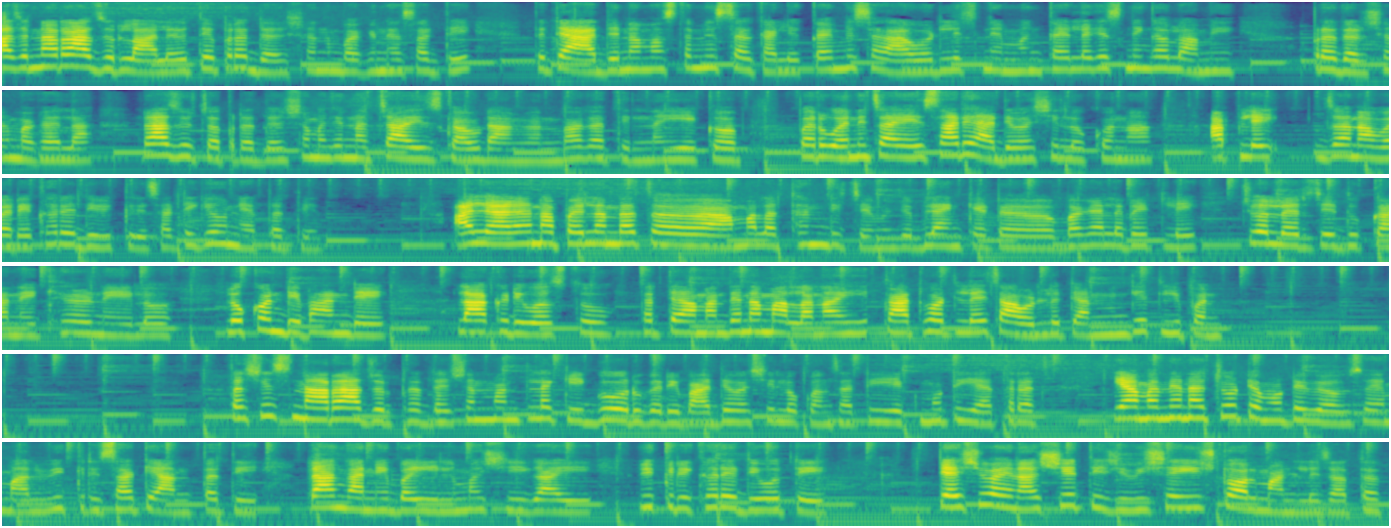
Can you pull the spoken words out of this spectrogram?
आज ना राजूरला आले होते प्रदर्शन बघण्यासाठी. तर त्या आधी ना मस्त मिसळ खाली काय मिसळ आवडलीच नाही. मग काही लगेच निघालो आम्ही प्रदर्शन बघायला. राजूचं प्रदर्शन म्हणजे ना चाळीसगाव डांगण भागातील ना एक परवणीचा आहे. सारे आदिवासी लोक ना आपले जनावरे खरेदी विक्रीसाठी घेऊन येतात ते. आल्या आल्या ना पहिल्यांदाच आम्हाला थंडीचे म्हणजे ब्लँकेट बघायला भेटले. ज्वेलरचे दुकाने खेळणे लो लोखंडी भांडे लाकडी वस्तू. तर त्यामध्ये ना मला ना ही काठवट लयच आवडलं त्यानं मी घेतली पण. तशीच ना राजूर प्रदर्शन म्हटलं की गोरगरीब आदिवासी लोकांसाठी एक मोठी यात्राच. यामध्ये ना छोटे मोठे व्यवसाय माल विक्रीसाठी आणतात ते. डांगाने बैल म्हशी गाई विक्री खरेदी होते. त्याशिवाय ना शेतीचे विषयी स्टॉल मांडले जातात.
